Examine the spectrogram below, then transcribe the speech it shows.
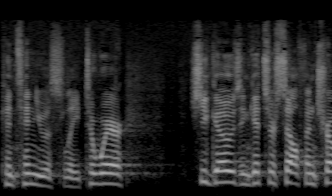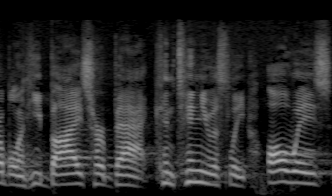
continuously, to where she goes and gets herself in trouble and he buys her back continuously, always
